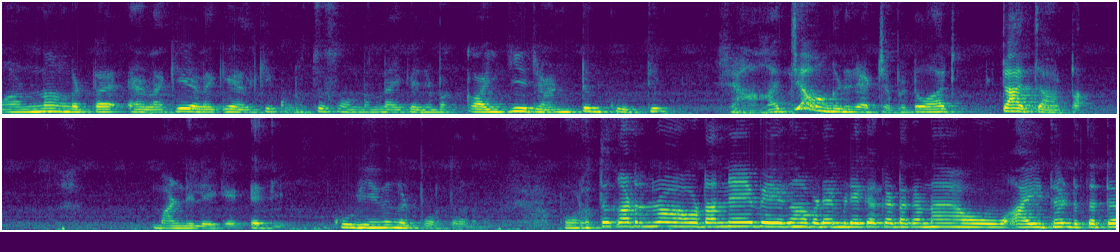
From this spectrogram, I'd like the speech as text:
മണ്ണ് അങ്ങോട്ട് ഇളകി ഇളകി ഇളക്കി കുറച്ച് സ്വന്തമായി കഴിഞ്ഞപ്പോൾ കൈ രണ്ടും കുത്തി രാജാവ് അങ്ങോട്ട് രക്ഷപ്പെട്ടു. ഒറ്റ ചാട്ട മണ്ണിലേക്ക് എത്തി. കുഴിയിൽ നിന്ന് ഇങ്ങോട്ട് പുറത്ത് കിടന്നു. പുറത്ത് കടന്ന ഉടനെ വേഗം അവിടെ ഇവിടെയൊക്കെ കിടക്കണ ആയുധം എടുത്തിട്ട്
